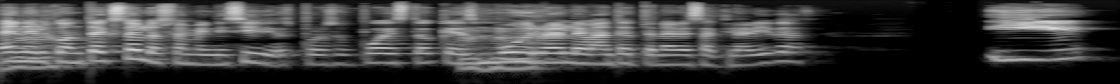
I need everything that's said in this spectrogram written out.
En el contexto de los feminicidios, por supuesto, que es muy relevante tener esa claridad. Y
